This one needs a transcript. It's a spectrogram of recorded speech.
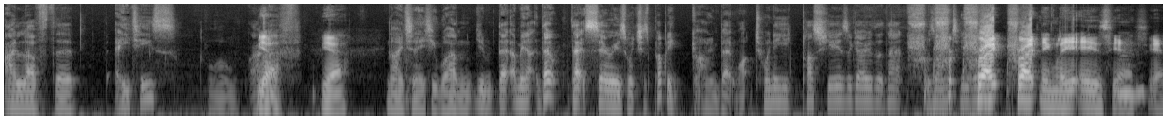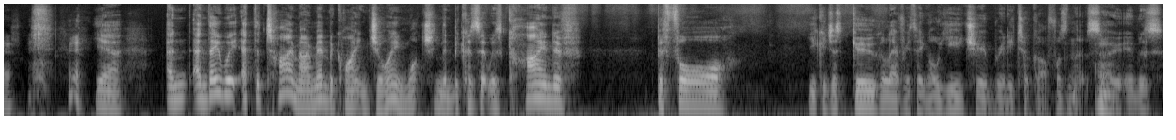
I love the eighties or I Yeah. love Yeah, 1981. You, that, I mean that that series, which is probably going back what 20 plus years ago that that was on TV. fright- frighteningly, it is. Mm-hmm. Yes, yes. Yeah, and and they were at the time. I remember quite enjoying watching them because it was kind of before you could just Google everything, or YouTube really took off, wasn't it? So mm. it was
